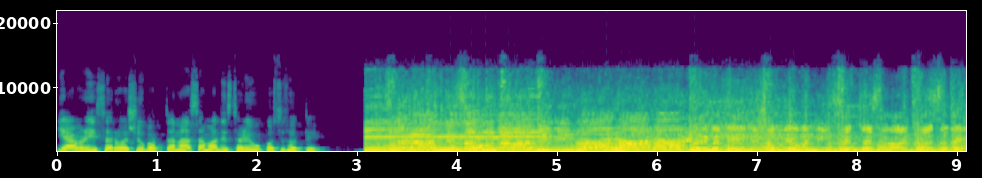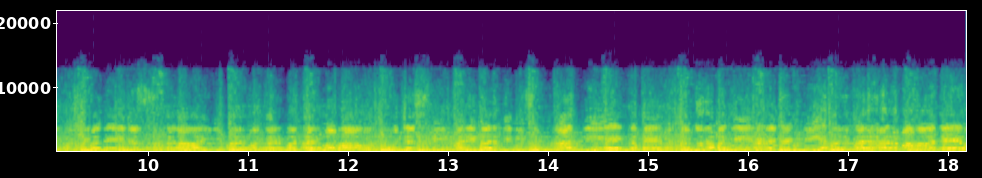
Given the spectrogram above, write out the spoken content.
यावेळी सर्व शिवभक्तांना समाधीस्थळी उपस्थित होते. हरिवर्दिनी सम्राज्ञी एकमेव चतुरमती रणचण्डी हर हर हर महादेव।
